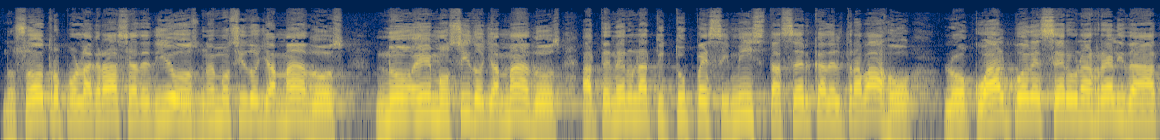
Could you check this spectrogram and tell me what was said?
Nosotros por la gracia de Dios no hemos sido llamados, no hemos sido llamados a tener una actitud pesimista acerca del trabajo, lo cual puede ser una realidad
